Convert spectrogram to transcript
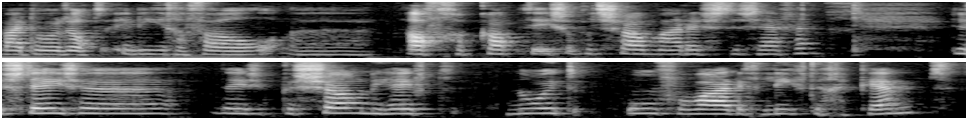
Waardoor dat in ieder geval uh, afgekapt is, om het zo maar eens te zeggen. Dus deze, deze persoon die heeft nooit onvoorwaardige liefde gekend.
